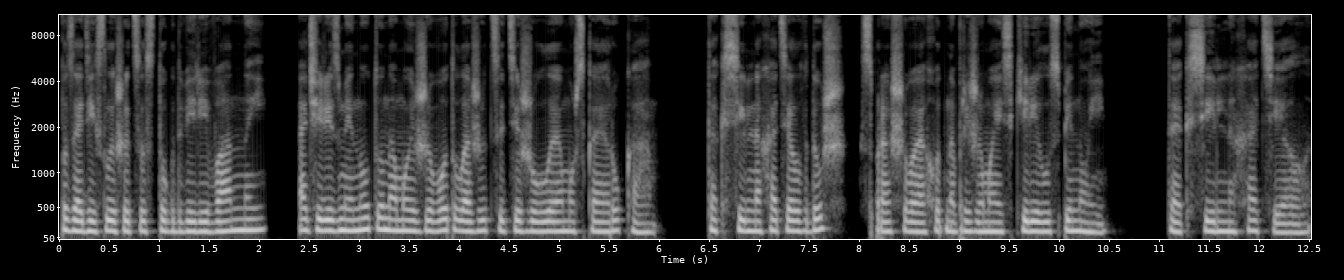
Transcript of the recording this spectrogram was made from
Позади слышится стук двери ванной, а через минуту на мой живот ложится тяжелая мужская рука. «Так сильно хотел в душ?» – спрашиваю, охотно прижимаясь к Кириллу спиной. «Так сильно хотел».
